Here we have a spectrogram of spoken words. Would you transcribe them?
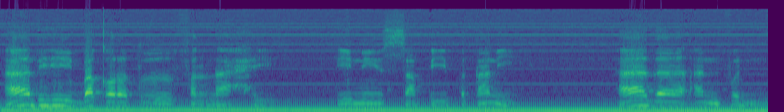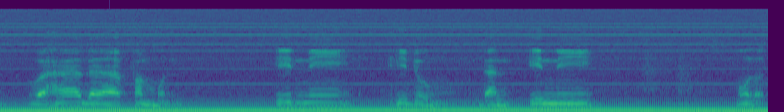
Hadihi bakaratul fallahi ini sapi petani. Hada anfun wahada famun. Ini hidung dan ini mulut.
